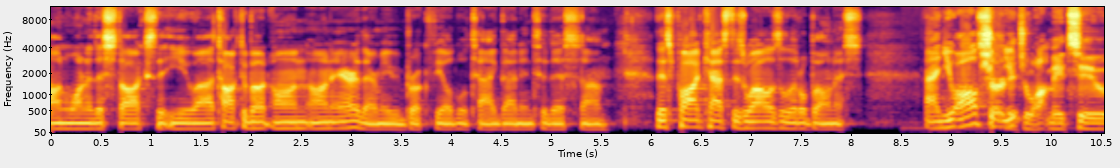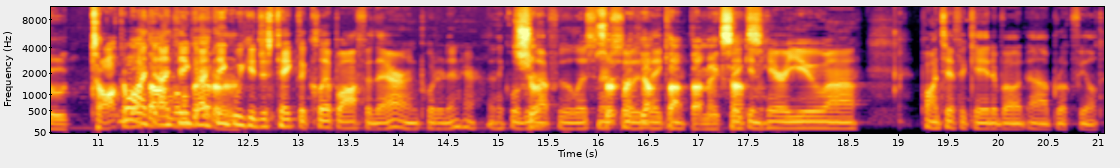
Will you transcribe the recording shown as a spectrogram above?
on one of the stocks that you uh, talked about on on air there. Maybe Brookfield will tag that into this um, this podcast as well as a little bonus. And you also sure. You, did you want me to talk well, about I th- that? I think bit, I think or? we could just take the clip off of there and put it in here. I think we'll sure. do that for the listeners Certainly. so that yep, they can that, that, makes sense. They can hear you uh, pontificate about uh, Brookfield,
